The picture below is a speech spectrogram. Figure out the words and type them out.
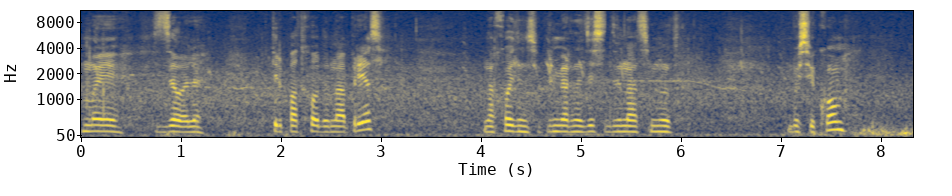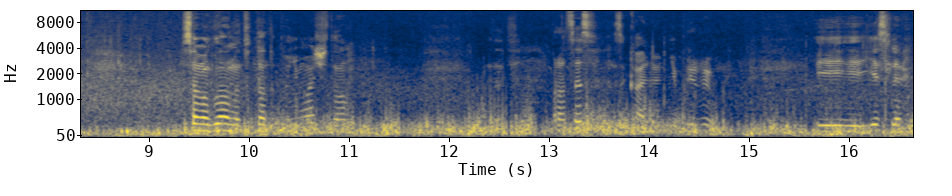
Мы сделали три подхода на пресс. Находимся примерно 10-12 минут босиком. Самое главное, тут надо понимать, что этот процесс закаливания непрерывный. И если вы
